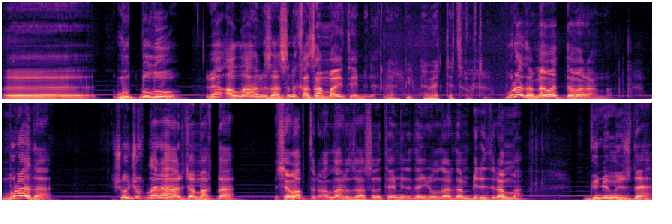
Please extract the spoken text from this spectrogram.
Ee, mutluluğu ve Allah'ın rızasını kazanmayı temin eder. Evet, bir meveddet ortamı. Burada mevedde var ama. Burada çocuklara harcamakta sevaptır. Allah rızasını temin eden yollardan biridir ama günümüzde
